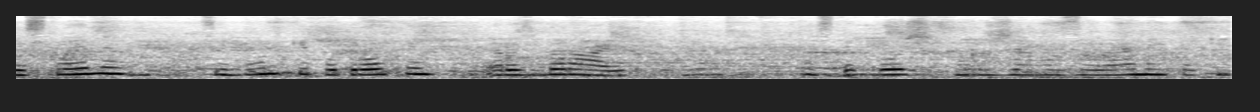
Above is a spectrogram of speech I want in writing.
рослини, цибульки потрохи розбирають. Ось також рожево-зелений такий.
